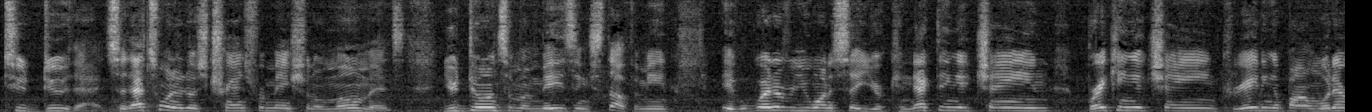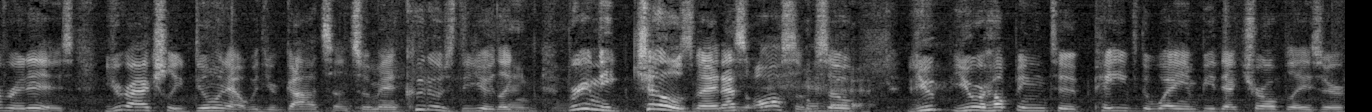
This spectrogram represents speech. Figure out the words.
to do that. So that's one of those transformational moments. You're doing some amazing stuff. I mean, if whatever you want to say, you're connecting a chain, breaking a chain, creating a bond, whatever it is, you're actually doing that with your godson. So man, kudos to you. Like you. bring me chills, man. That's Yeah. awesome. So you you are helping to pave the way and be that trailblazer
